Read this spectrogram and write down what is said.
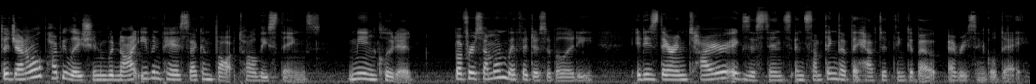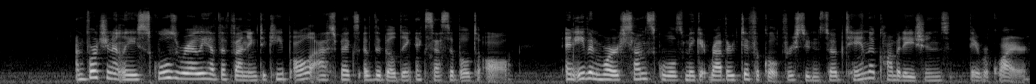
The general population would not even pay a second thought to all these things, me included. But for someone with a disability, it is their entire existence and something that they have to think about every single day. Unfortunately, schools rarely have the funding to keep all aspects of the building accessible to all. And even worse, some schools make it rather difficult for students to obtain the accommodations they require.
